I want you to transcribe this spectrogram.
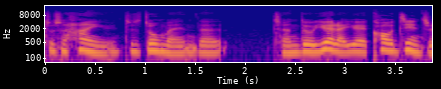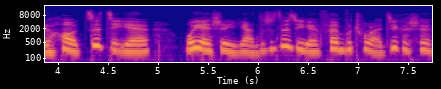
就是汉语就是中文的。程度越来越靠近之后，自己也我也是一样，就是自己也分不出来这个是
